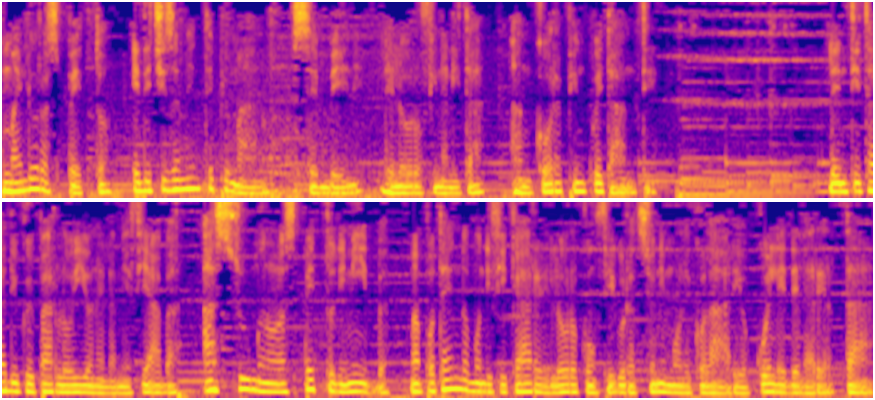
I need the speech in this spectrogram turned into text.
ma il loro aspetto è decisamente più umano, sebbene le loro finalità ancora più inquietanti. L'entità di cui parlo io nella mia fiaba assumono l'aspetto di MIB, ma potendo modificare le loro configurazioni molecolari o quelle della realtà,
